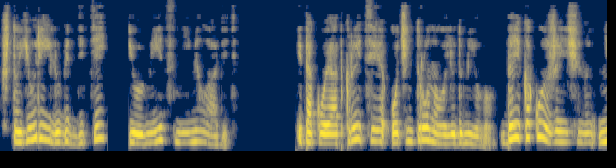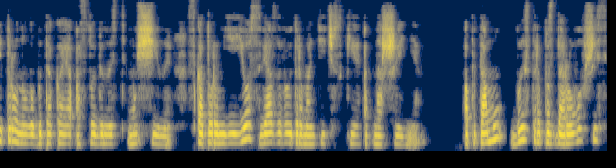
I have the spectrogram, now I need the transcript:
что Юрий любит детей и умеет с ними ладить. И такое открытие очень тронуло Людмилу. Да и какую женщину не тронула бы такая особенность мужчины, с которым ее связывают романтические отношения? А потому, быстро поздоровавшись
